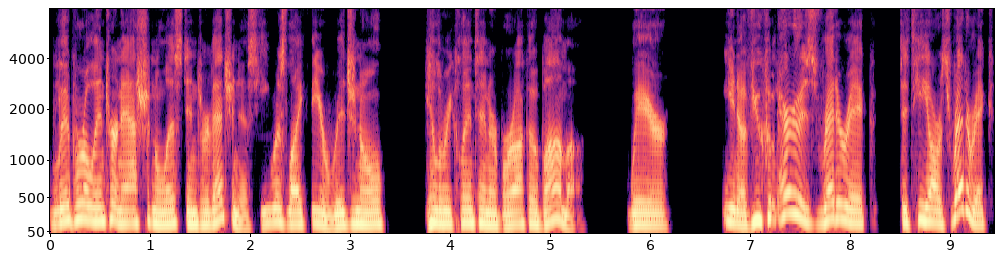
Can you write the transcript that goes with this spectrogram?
liberal internationalist interventionist. He was like the original Hillary Clinton or Barack Obama, where, you know, if you compare his rhetoric to TR's rhetoric,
